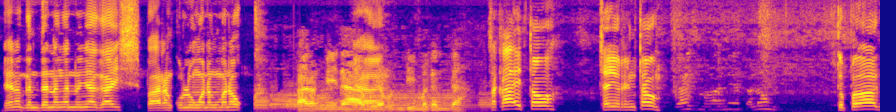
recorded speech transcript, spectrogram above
Yan, ang ganda ng ano niya guys. Parang kulungan ng manok. Parang may naamoy Yan. ako hindi maganda. Saka ito, sa'yo rin to. Guys, mga ano yan, talong. Ito pag,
